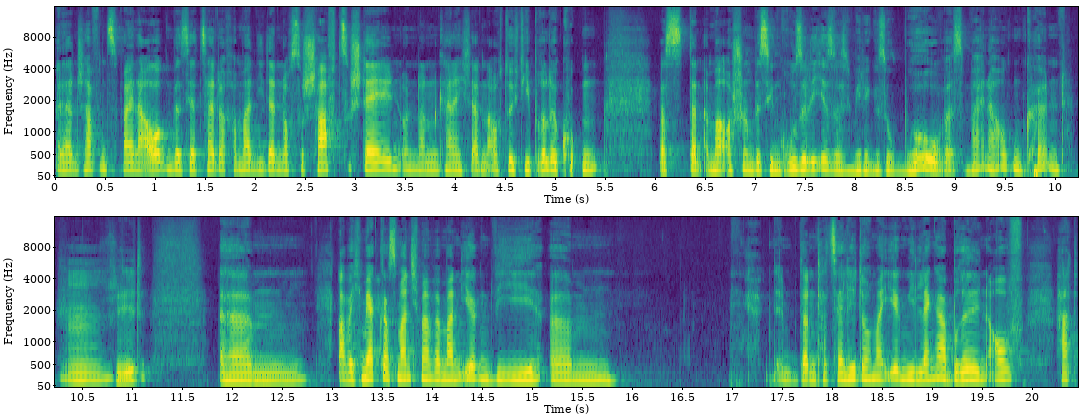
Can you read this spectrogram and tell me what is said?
Und dann schaffen es meine Augen bis jetzt halt auch immer, die dann noch so scharf zu stellen und dann kann ich dann auch durch die Brille gucken. Was dann immer auch schon ein bisschen gruselig ist, dass ich mir denke so, wow, was meine Augen können. Wild. Ähm, aber ich merke das manchmal, wenn man irgendwie ähm, dann tatsächlich doch mal irgendwie länger Brillen auf hat,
